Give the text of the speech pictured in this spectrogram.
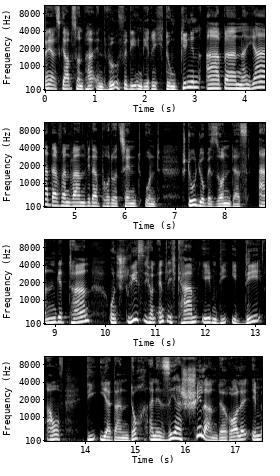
Naja, es gab so ein paar Entwürfe, die in die Richtung gingen, aber naja, davon waren wieder Produzent und Studio besonders angetan und schließlich und endlich kam eben die Idee auf, die ihr dann doch eine sehr schillernde Rolle im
